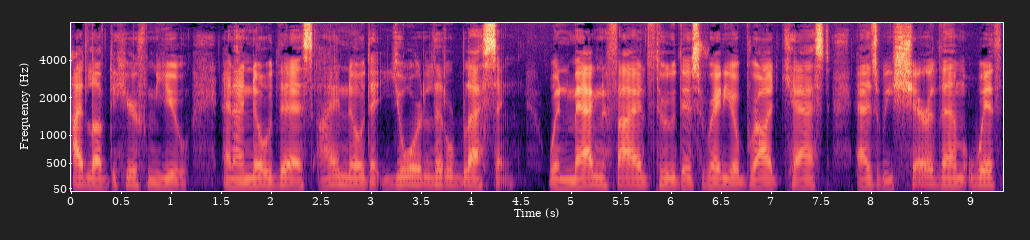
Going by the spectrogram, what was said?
I'd love to hear from you. And I know this I know that your little blessing when magnified through this radio broadcast as we share them with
